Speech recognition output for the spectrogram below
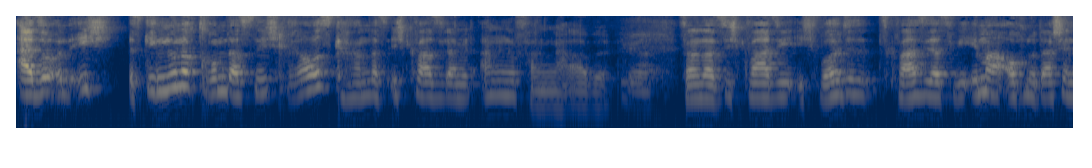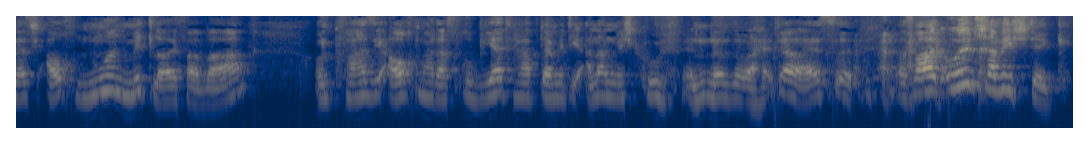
also und ich, es ging nur noch drum, dass nicht rauskam, dass ich quasi damit angefangen habe. Ja. Sondern dass ich quasi, ich wollte quasi das wie immer auch nur darstellen, dass ich auch nur ein Mitläufer war und quasi auch mal das probiert habe, damit die anderen mich cool finden und so weiter, weißt du. Das war halt ultra wichtig.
